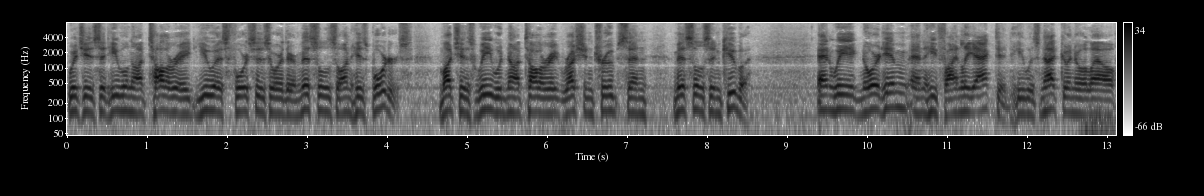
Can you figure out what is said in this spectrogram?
which is that he will not tolerate U.S. forces or their missiles on his borders, much as we would not tolerate Russian troops and missiles in Cuba. And we ignored him, and he finally acted. He was not going to allow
